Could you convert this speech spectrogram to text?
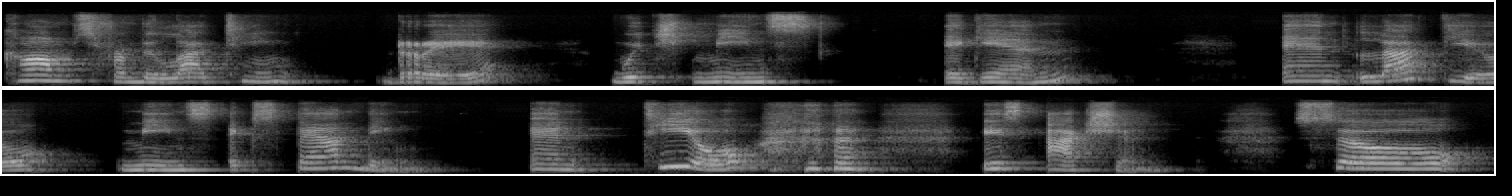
comes from the Latin re, which means again, and latio means expanding, and tio is action. So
